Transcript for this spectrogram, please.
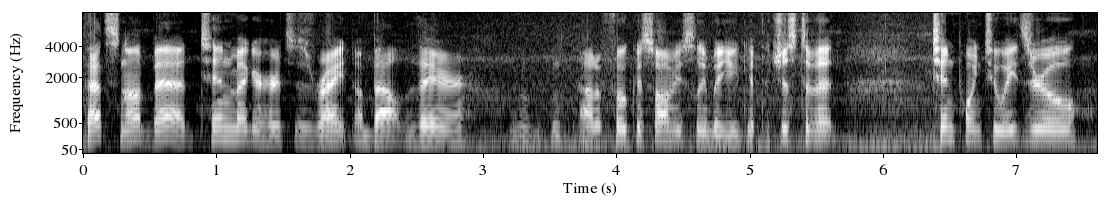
That's not bad. 10 megahertz is right about there. Out of focus, obviously, but you get the gist of it. 10.280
